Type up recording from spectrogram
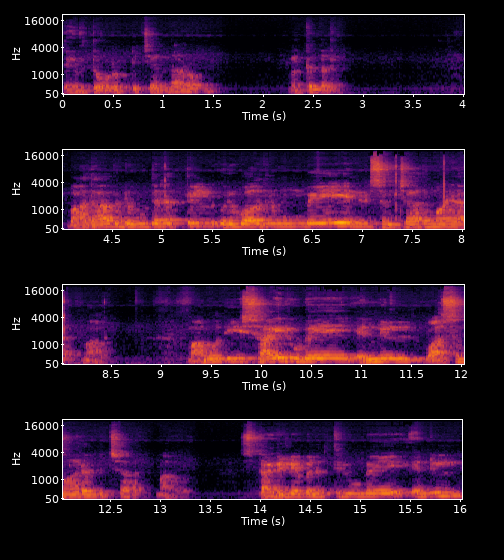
ദൈവത്തോട് ഒട്ടിച്ചേർന്നാണോ നിൽക്കുന്നത്? മാതാവിന്റെ ഉദരത്തിൽ ഒരുപാടിനു മുമ്പേ എന്നിൽ സംജാതമായ ആത്മാവ്. മാമോദീസായിലൂടെ എന്നിൽ വാസമാരംഭിച്ച ആത്മാവ്. സ്ഥലിലേപനത്തിലൂടെ എന്നിൽ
